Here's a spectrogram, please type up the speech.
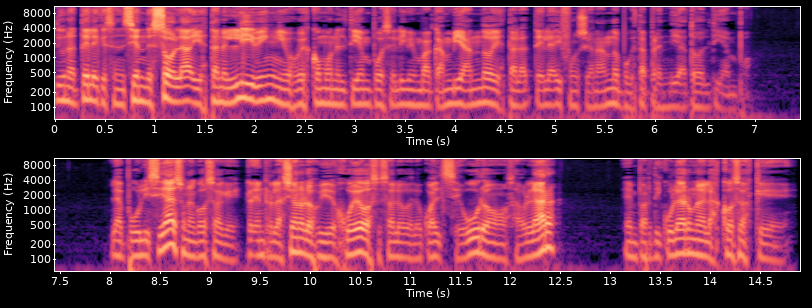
de una tele que se enciende sola y está en el living, y vos ves cómo en el tiempo ese living va cambiando y está la tele ahí funcionando porque está prendida todo el tiempo. La publicidad es una cosa que en relación a los videojuegos es algo de lo cual seguro vamos a hablar. En particular una de las cosas que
